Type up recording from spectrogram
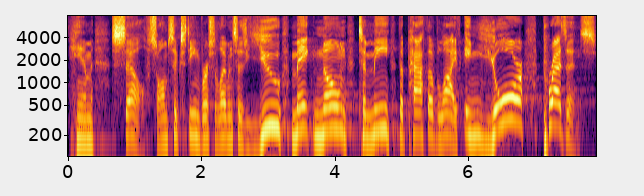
Himself. Psalm 16, verse 11 says, You make known to me the path of life. In your presence,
